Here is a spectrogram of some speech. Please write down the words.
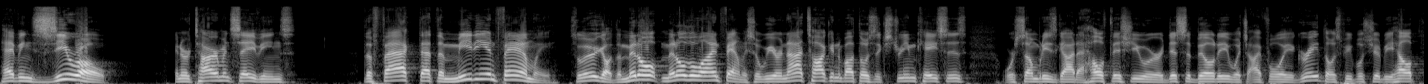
having zero in retirement savings, the fact that the median family, so there you go, the middle middle of the line family. So we are not talking about those extreme cases where somebody's got a health issue or a disability, which I fully agree, those people should be helped.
